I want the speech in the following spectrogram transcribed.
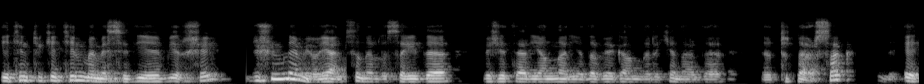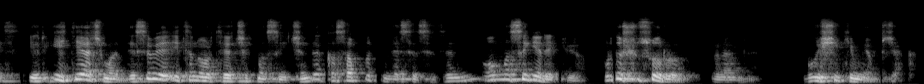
etin tüketilmemesi diye bir şey düşünülemiyor. Yani sınırlı sayıda vejeteryanlar ya da veganları kenarda e, tutarsak et bir ihtiyaç maddesi ve etin ortaya çıkması için de kasaplık müessesesinin olması gerekiyor. Burada şu soru önemli. Bu işi kim yapacak?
